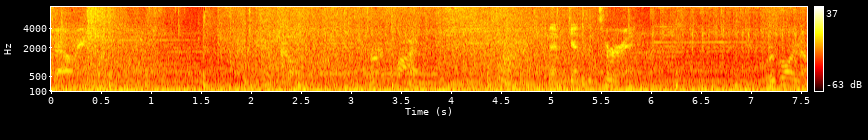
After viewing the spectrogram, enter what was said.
Shall we? Then get the turret. We're going to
